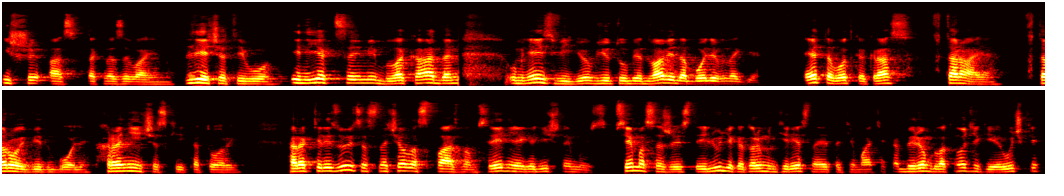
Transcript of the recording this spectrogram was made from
ишиаз так называемый. Лечат его инъекциями, блокадами. У меня есть видео в ютубе, два вида боли в ноге. Это вот как раз вторая, второй вид боли, хронический который. Характеризуется сначала спазмом средней ягодичной мышцы. Все массажисты и люди, которым интересна эта тематика, берем блокнотики и ручки.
